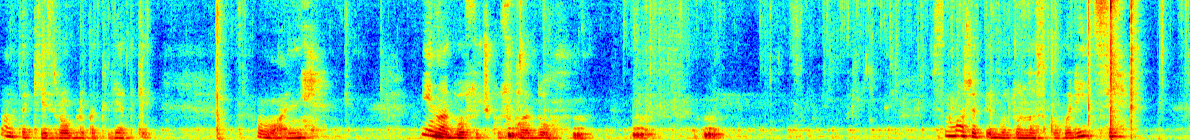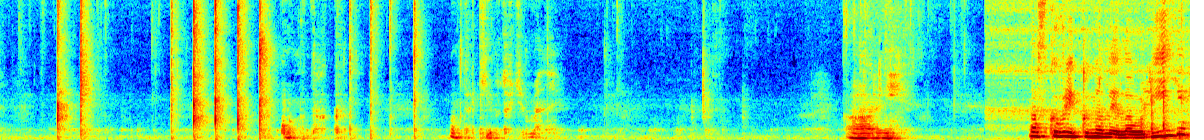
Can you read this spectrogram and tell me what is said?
Ось такі зроблю котлетки овальні. І на досочку складу. Смажити буду на сковорідці. Отакі будуть у мене. Гарні. На сковорідку налила олії.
